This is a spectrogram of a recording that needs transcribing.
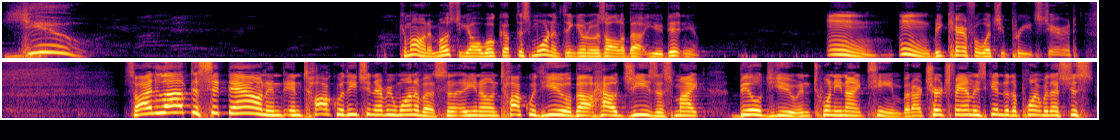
you. Come on, and most of y'all woke up this morning thinking it was all about you, didn't you? Mm, mm, be careful what you preach, Jared. So I'd love to sit down and, and talk with each and every one of us, uh, you know, and talk with you about how Jesus might build you in 2019. But our church family's getting to the point where that's just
